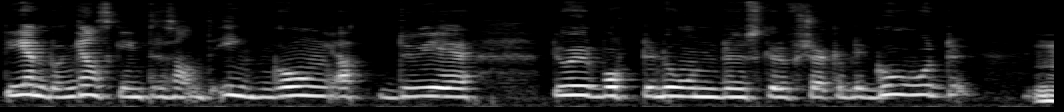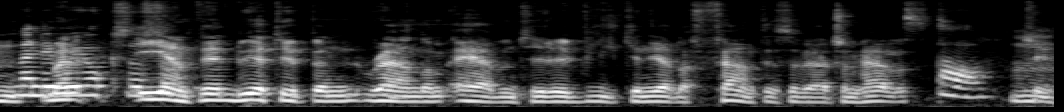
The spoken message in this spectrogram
Det är ändå en ganska intressant ingång att du är, du är bort ur ond, nu ska du försöka bli god. mm, men det var ju också så- egentligen, du är typ en random äventyrare i vilken jävla fantasyvärld som helst. Ja, Mm. Typ.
